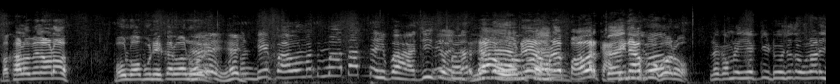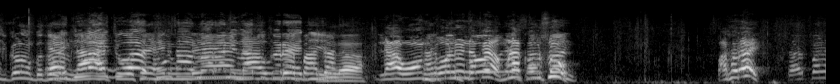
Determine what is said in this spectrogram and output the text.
બખાડો મેલાવડો. બહુ લોબુ નહીં કરવાનું હેડ. પણ બે પાવરમાં તો માતા જ નહીં પા હાજી જોઈ ના ઓને હમણે પાવર કાઢી નાખો ખરો. એટલે હમણે એક કીટો છે તો ઉડાડી જ ગણો બધો ના જો છે મારવાની વાત કરે હજી. લા ઓમ જો ને નકે હમણે કહું છું. પાછો રે સરપંચ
